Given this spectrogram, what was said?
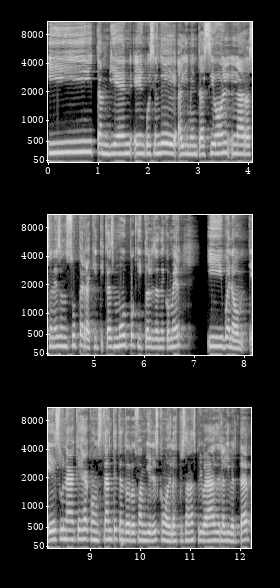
y también en cuestión de alimentación las raciones son súper raquíticas, muy poquito les dan de comer y bueno, es una queja constante tanto de los familiares como de las personas privadas de la libertad.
